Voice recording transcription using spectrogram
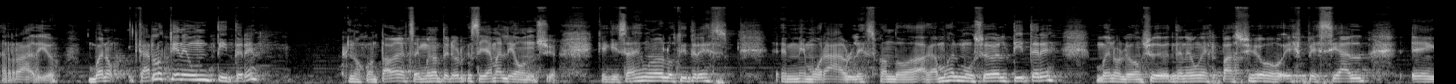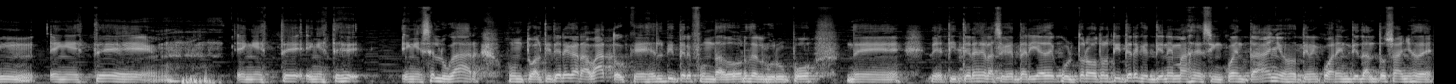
radio. Bueno, Carlos tiene un títere nos contaba en el segmento anterior que se llama Leoncio, que quizás es uno de los títeres eh, memorables. Cuando hagamos el Museo del Títere, bueno, Leoncio debe tener un espacio especial en, este, en este, en este en ese lugar, junto al títere Garabato, que es el títere fundador del grupo de, títeres de la Secretaría de Cultura, otro títere que tiene más de 50 años o tiene 40 y tantos años de,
